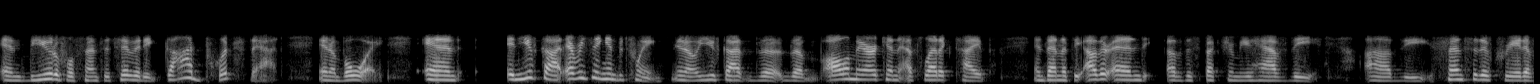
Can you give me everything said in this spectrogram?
and beautiful sensitivity. God puts that in a boy. And and you've got everything in between. You know, you've got the the all American athletic type and then at the other end of the spectrum you have the uh, the sensitive, creative,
